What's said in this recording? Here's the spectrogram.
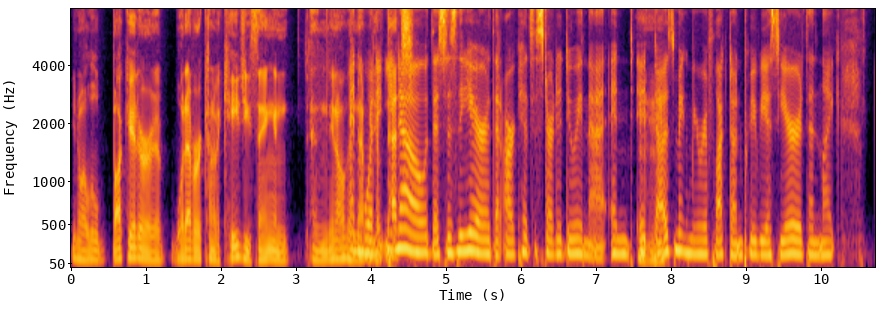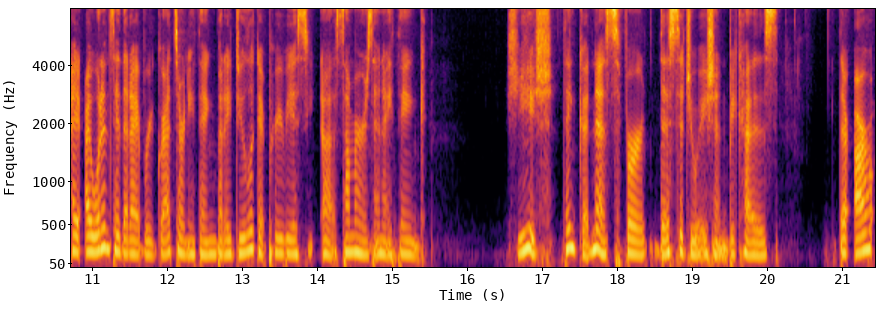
you know, a little bucket or a whatever kind of a cagey thing, and and you know, then and wouldn't you know, this is the year that our kids have started doing that. And it Mhm. does make me reflect on previous years. And like, I, I wouldn't say that I have regrets or anything, but I do look at previous uh, summers and I think, sheesh, thank goodness for this situation because there are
